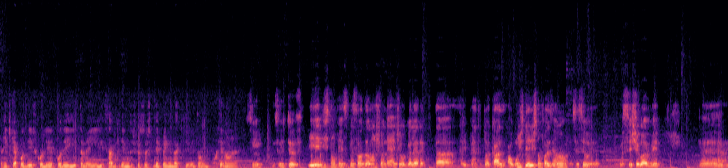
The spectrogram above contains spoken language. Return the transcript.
a gente quer poder escolher, poder ir também. E sabe que tem muitas pessoas que dependem daquilo, então por que não, né? Sim, com certeza. E eles estão, esse pessoal da lanchonete, ou galera que tá aí perto da tua casa, alguns deles estão fazendo, não sei se você chegou a ver, é,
